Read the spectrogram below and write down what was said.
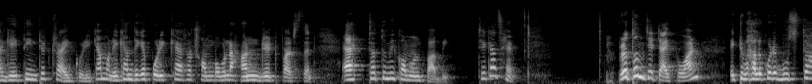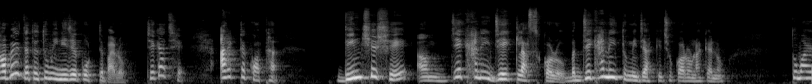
আগে এই তিনটে ট্রাই করি। কেমন? এখান থেকে পরীক্ষা আসার সম্ভাবনা হান্ড্রেড পার্সেন্ট একটা তুমি কমন পাবি, ঠিক আছে? প্রথম যে টাইপ ওয়ান একটু ভালো করে বুঝতে হবে যাতে তুমি নিজে করতে পারো, ঠিক আছে? আরেকটা কথা দিন শেষে যেখানেই যে ক্লাস করো বা যেখানেই তুমি যা কিছু করো না কেন, তোমার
